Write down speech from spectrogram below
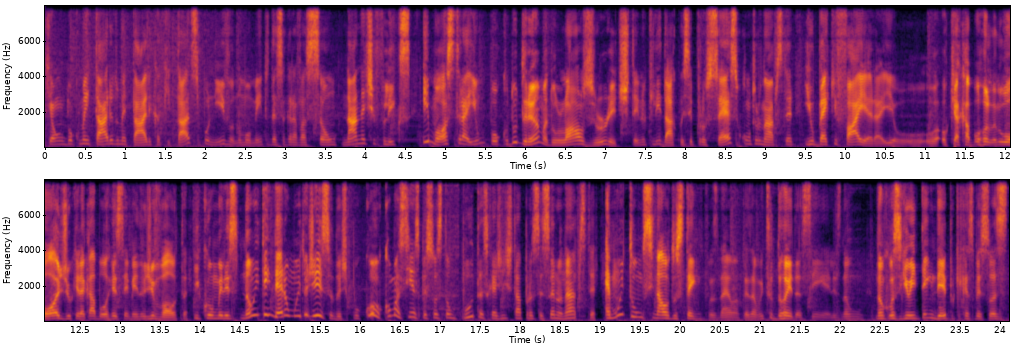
que é um documentário do Metallica que está disponível no momento dessa gravação na Netflix e mostra aí um pouco do drama do Lars Ulrich tendo que lidar com esse processo contra o Napster e o backfire aí, o, o, o que acabou rolando, o ódio que ele acabou recebendo de volta. E como eles não entenderam muito disso, do tipo, como assim as pessoas estão putas que a gente tá processando o Napster? É muito um sinal dos tempos, né? Uma coisa muito doida, assim. Eles não, não conseguiam entender porque que as pessoas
